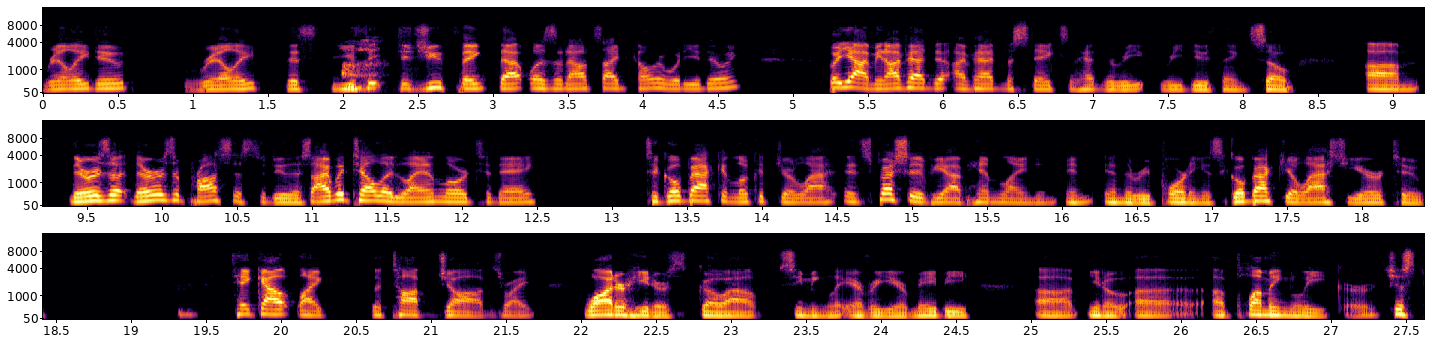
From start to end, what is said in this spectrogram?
really, dude? Really? This you think? did you think that was an outside color? What are you doing? But yeah, I mean, I've had to I've had mistakes and had to re- redo things. So um, there is a there is a process to do this. I would tell a landlord today to go back and look at your last, especially if you have Hemlane in, in, in the reporting, is to go back to your last year or two, take out like the top jobs, right? Water heaters go out seemingly every year. Maybe, uh, you know, uh, a plumbing leak or just,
